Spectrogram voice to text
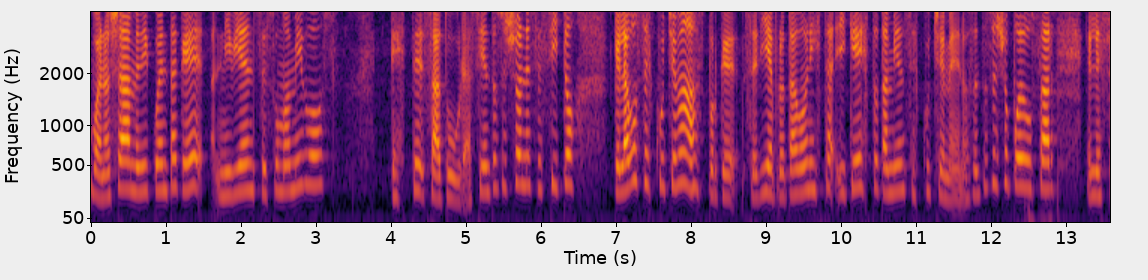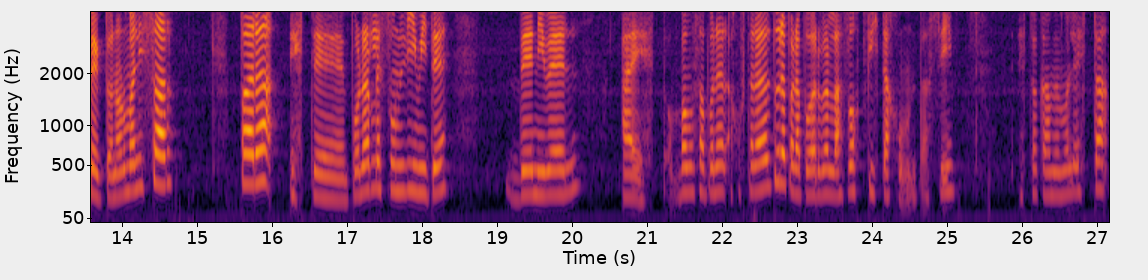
Bueno, ya me di cuenta que ni bien se suma mi voz, este satura, ¿sí? Entonces yo necesito que la voz se escuche más porque sería protagonista y que esto también se escuche menos. Entonces yo puedo usar el efecto normalizar para este, ponerles un límite de nivel a esto. Vamos a poner ajustar a la altura para poder ver las dos pistas juntas, ¿sí? Esto acá me molesta,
